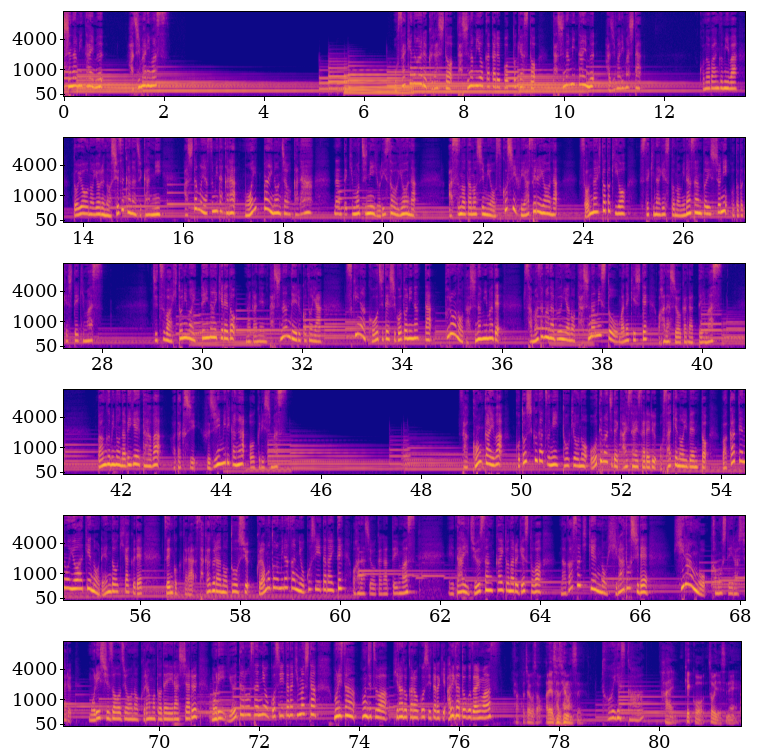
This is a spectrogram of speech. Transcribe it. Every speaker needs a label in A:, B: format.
A: しなみタイム始まります。お酒のある暮らしとたしなみを語るポッドキャストたしなみタイム始まりました。この番組は土曜の夜の静かな時間に明日も休みだからもう一杯飲んじゃおうかななんて気持ちに寄り添うような明日の楽しみを少し増やせるようなそんなひとときを素敵なゲストの皆さんと一緒にお届けしていきます。実は人には言っていないけれど長年たしなんでいることや好きが高じて仕事になったプロのたしなみまで様々な分野のたしなミストをお招きしてお話を伺っています。番組のナビゲーターは私藤井美里香がお送りします。さあ今回は今年9月に東京の大手町で開催されるお酒のイベント、若手の夜明けの連動企画で、全国から酒蔵の当主、蔵元の皆さんにお越しいただいてお話を伺っています。第13回となるゲストは、長崎県の平戸市で、ヒランを醸していらっしゃる、森酒造場の蔵元でいらっしゃる森裕太郎さんにお越しいただきました。森さん、本日は平戸からお越しいただきありがとうございます。
B: いや、こちらこそありがとうございます。
A: 遠いですか？
B: はい。結構遠いですね。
